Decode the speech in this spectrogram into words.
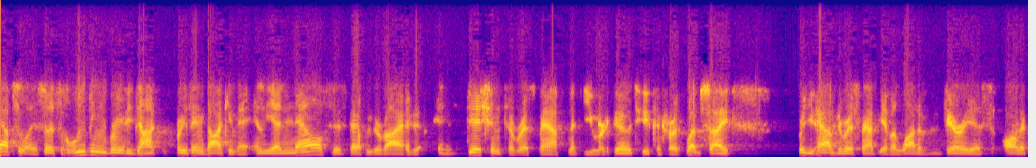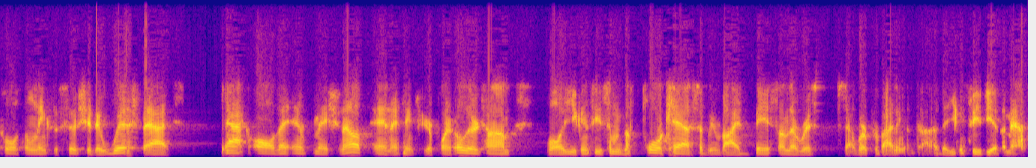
Absolutely. So it's a living, breathing, doc, breathing document, and the analysis that we provide in addition to risk map. And if you were to go to Control's website, where you have the risk map, you have a lot of various articles and links associated with that. Back all that information up, and I think to your point earlier, Tom, well, you can see some of the forecasts that we provide based on the risks that we're providing uh, that you can see via the map.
